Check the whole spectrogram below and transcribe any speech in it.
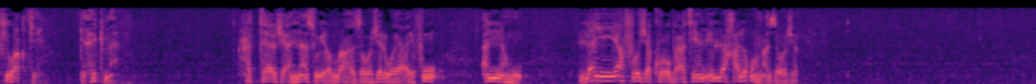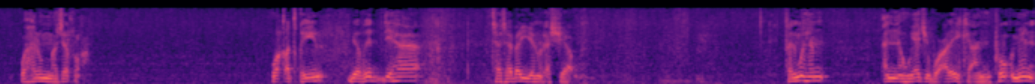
في وقته؟ لحكمة. حتى يلجأ الناس إلى الله عز وجل ويعرفوا أنه لن يفرج كرباتهم إلا خالقهم عز وجل. وهلم جرة وقد قيل بضدها تتبين الأشياء. فالمهم أنه يجب عليك أن تؤمن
